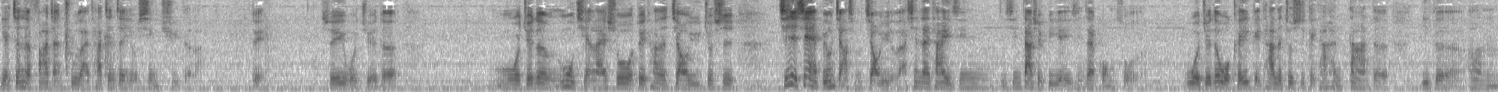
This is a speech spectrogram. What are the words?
也真的发展出来他真正有兴趣的啦。对，所以我觉得，我觉得目前来说，我对他的教育就是，其实现在也不用讲什么教育了啦，现在他已经已经大学毕业，已经在工作了。我觉得我可以给他的就是给他很大的一个嗯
